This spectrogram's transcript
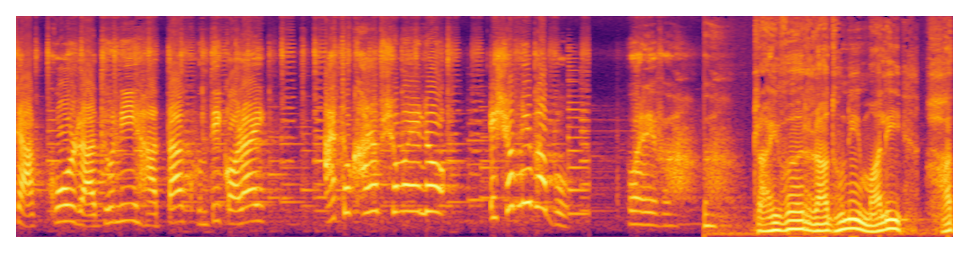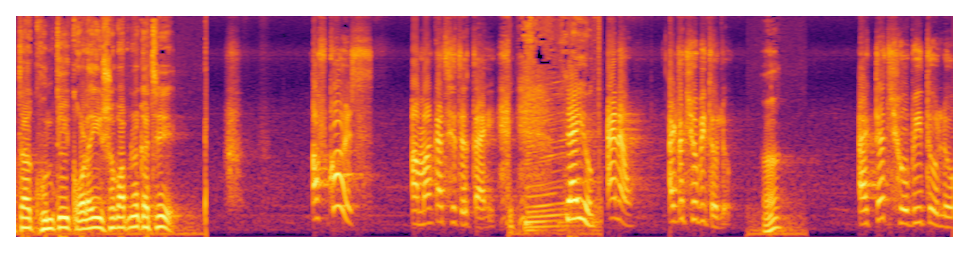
চাকর রাধুনি হাতা খুন্তি করাই এত খারাপ সময় এলো। এসব নিয়ে ভাবো। Whatever. ড্রাইভার রাধুনি মালি হাতা খুন্তি কড়াই সব আপনার কাছে? অফকোর্স আমার কাছে তো তাই। যাই হোক। আই নাও একটা ছবি তোলো। হ্যাঁ? একটা ছবি তোলো।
